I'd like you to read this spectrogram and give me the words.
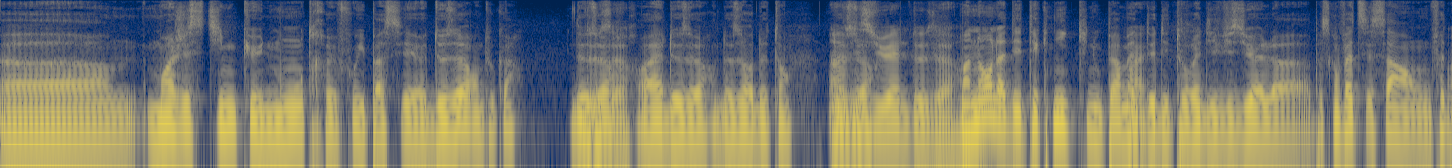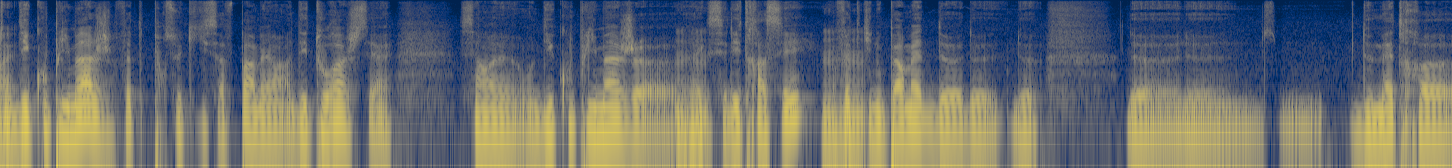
Euh, moi, j'estime qu'une montre, il faut y passer euh, deux heures en tout cas. Deux, Deux heures. heures. Ouais, deux heures, deux heures de temps. Un Deux heures. visuel, deux heures. Maintenant, on a des techniques qui nous permettent Ouais. de détourer des visuels. euh, parce qu'en fait, c'est ça. En fait, on Ouais. découpe l'image. En fait, pour ceux qui ne savent pas, mais un détourage, c'est. on découpe l'image euh, Mhm. avec c'est des tracés en Mhm. fait qui nous permettent de de, de, de, de, de mettre euh,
